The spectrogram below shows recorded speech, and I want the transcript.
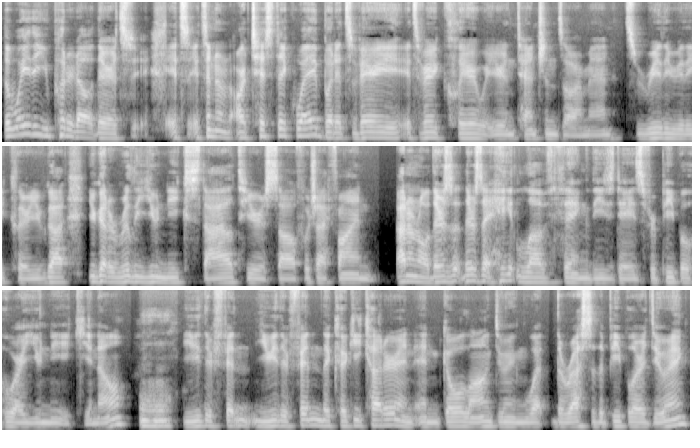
the way that you put it out there, it's it's it's in an artistic way, but it's very it's very clear what your intentions are, man. It's really really clear. You've got you've got a really unique style to yourself, which I find I don't know. There's a, there's a hate love thing these days for people who are unique. You know, hmm you either fit in, you either fit in the cookie cutter and, and go along doing what the rest of the people are doing,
